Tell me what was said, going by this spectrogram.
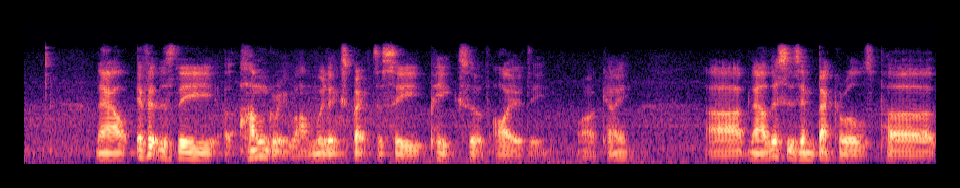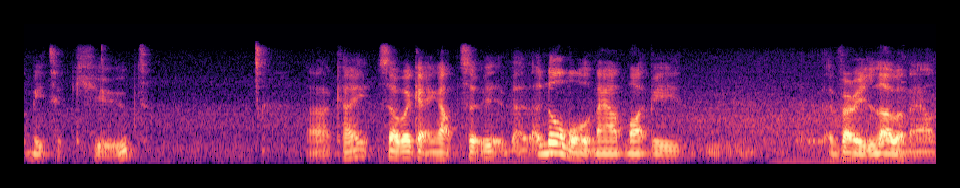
now, if it was the Hungary one, we'd expect to see peaks of iodine. Okay, uh, now this is in becquerels per meter cubed. Okay, so we're getting up to a normal amount might be a very low amount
